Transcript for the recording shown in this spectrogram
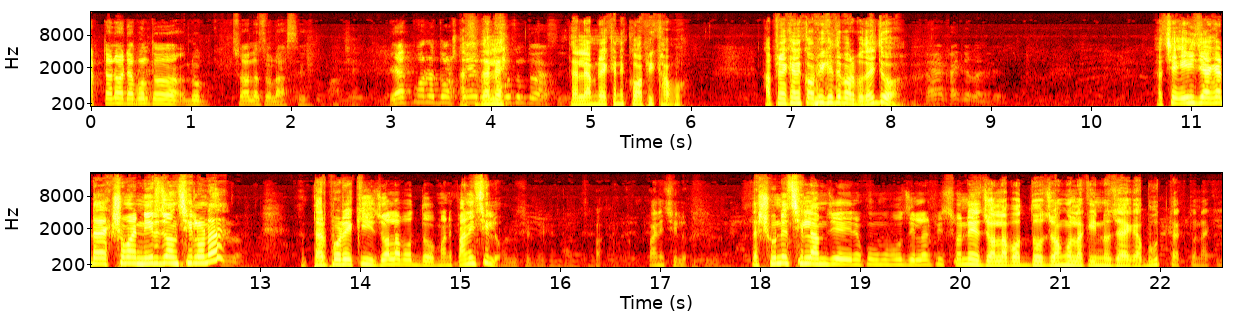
আটটা নয়টা পর্যন্ত লোক চলাচল আছে। এরপরে দশটা আচ্ছা, তাহলে- পর্যন্ত আছে। তাহলে আমরা এখানে কফি খাব। আপনার এখানে কফি খেতে পারব তাই তো? হ্যাঁ খাইতে পারবেন আচ্ছা এই জায়গাটা একসময় নির্জন ছিল না? তারপরে কি জলাবদ্ধ মানে পানি ছিল? পানি ছিল তা শুনেছিলাম যে এরকম উপজেলার পিছনে জলাবদ্ধ জঙ্গলাকীর্ণ জায়গা ভূত থাকতো নাকি?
